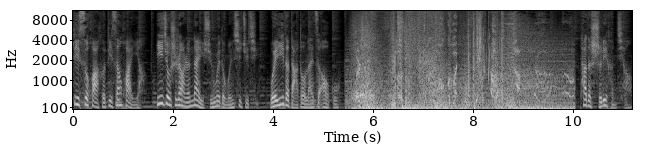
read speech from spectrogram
第四话和第三话一样，依旧是让人耐以寻味的文戏剧情。唯一的打斗来自傲孤，而且好快。他的实力很强，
